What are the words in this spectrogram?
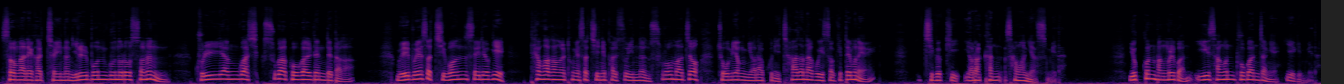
성 안에 갇혀 있는 일본군으로서는 군량과 식수가 고갈된 데다가 외부에서 지원 세력이 태화강을 통해서 진입할 수 있는 수로마저 조명 연합군이 차단하고 있었기 때문에 지극히 열악한 상황이었습니다. 육군 박물관 이상훈 부관장의 얘기입니다.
